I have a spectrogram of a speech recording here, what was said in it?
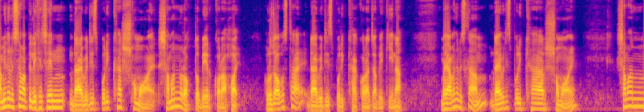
আমিনুল ইসলাম, আপনি লিখেছেন, ডায়াবেটিস পরীক্ষার সময় সামান্য রক্ত বের করা হয়। রোজা অবস্থায় ডায়াবেটিস পরীক্ষা করা যাবে কি না? ভাই, আমিনুল ইসলাম, ডায়াবেটিস পরীক্ষার সময় সামান্য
